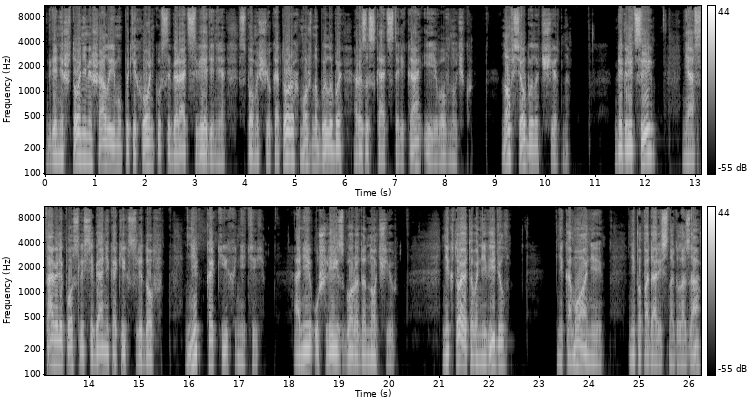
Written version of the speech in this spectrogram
где ничто не мешало ему потихоньку собирать сведения, с помощью которых можно было бы разыскать старика и его внучку. Но все было тщетно. Беглецы не оставили после себя никаких следов, никаких нитей. Они ушли из города ночью. Никто этого не видел, никому они не попадались на глаза.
